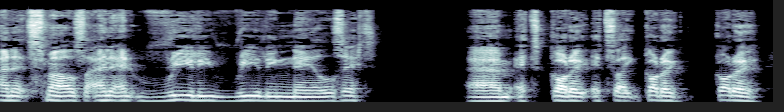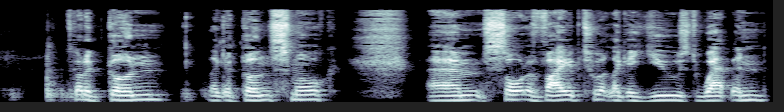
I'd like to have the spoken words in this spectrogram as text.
and it smells and it really really nails it. Um, it's got a it's like got a got a it's got a gun like a gun smoke um, sort of vibe to it, like a used weapon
